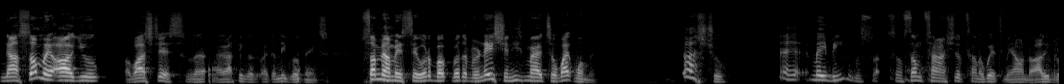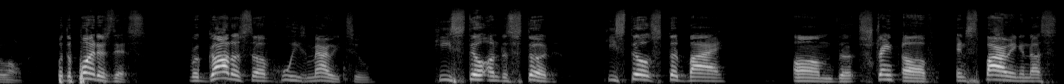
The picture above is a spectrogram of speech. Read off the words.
Now, some may argue, uh, watch this I, I think like a Negro thinks. Some y'all may say, what about Brother of a Nation? He's married to a white woman. That's true. Eh, maybe. So, sometimes she looks kind of weird to me. I don't know. I'll leave it alone. But the point is this regardless of who he's married to, he still understood, he still stood by um, the strength of inspiring in us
